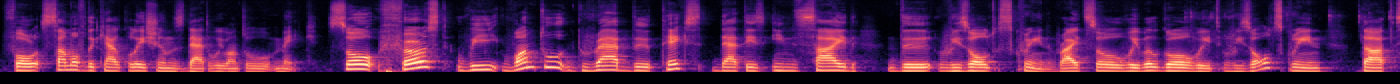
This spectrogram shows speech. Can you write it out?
for some of the calculations that we want to make. So first we want to grab the text that is inside the result screen, right? So we will go with result screen dot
